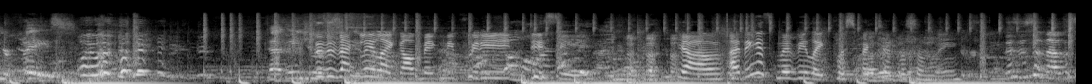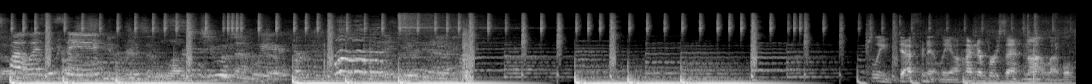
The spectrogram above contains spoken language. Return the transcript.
Pull in your face. Wait, wait, wait. That means you're. This is actually like uh, make me pretty dizzy. Yeah, I think it's maybe like perspective or something. This is another spot where they say weird. actually definitely 100% not level.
